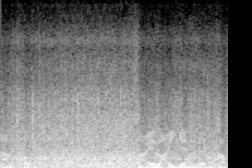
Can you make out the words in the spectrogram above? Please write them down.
น้ำตกใส ไหลเย็นเลยนะครับ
